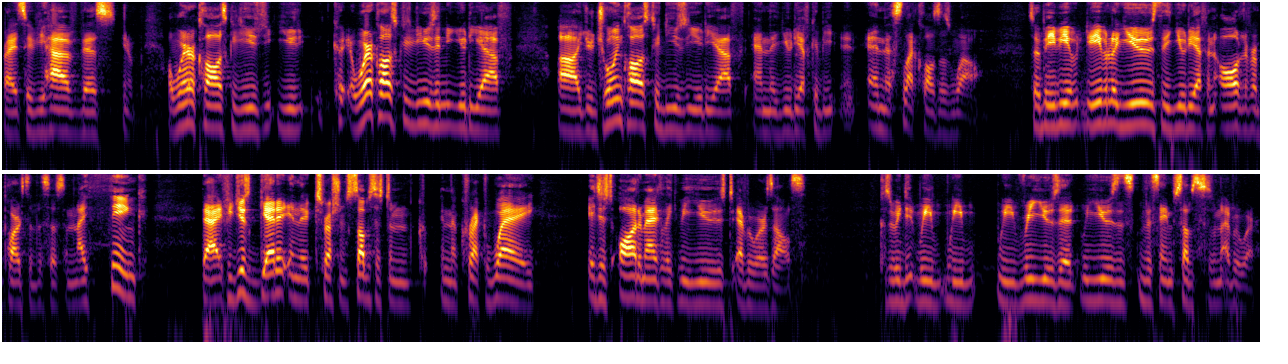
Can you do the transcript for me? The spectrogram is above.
Right? So if you have this, you know, aware clause could use you, aware clause could use a UDF, uh, your join clause could use the UDF, and the UDF could be and the select clause as well. So be, be able to use the UDF in all different parts of the system. And I think that if you just get it in the expression subsystem in the correct way, it just automatically can be used everywhere else. Because we, we, we, we reuse it, we use the same subsystem everywhere.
